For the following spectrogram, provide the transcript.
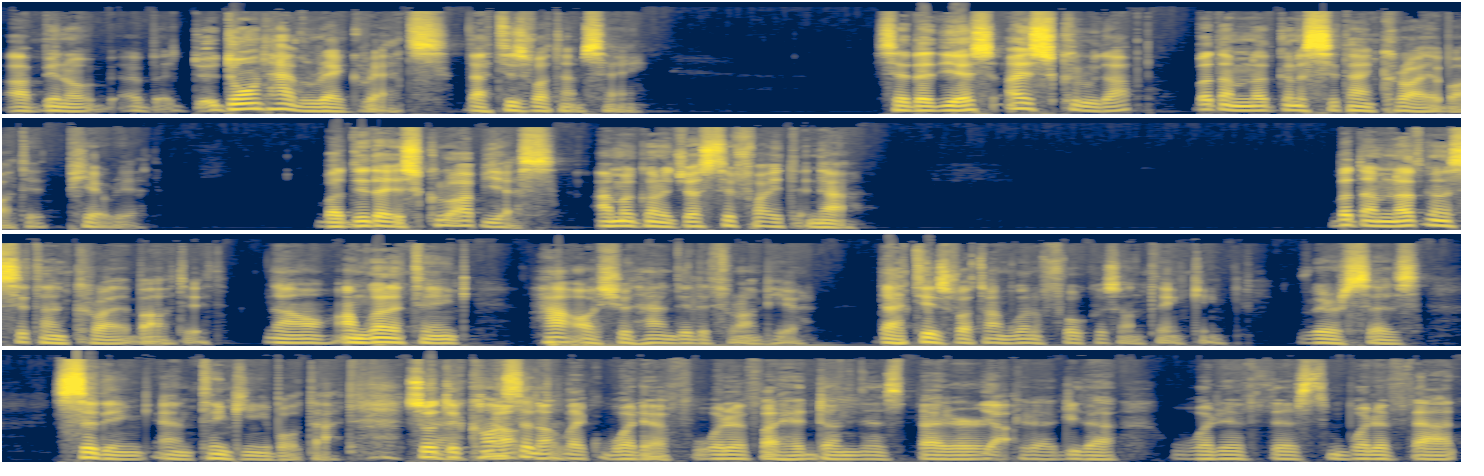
uh, you know, uh, don't have regrets. That is what I'm saying. Say that yes, I screwed up, but I'm not going to sit and cry about it. Period. But did I screw up? Yes. Am I going to justify it? No. But I'm not going to sit and cry about it. Now I'm going to think how I should handle it from here. That is what I'm going to focus on thinking versus sitting and thinking about that. So Yeah, the not- concept, not, like what if what if i had done this better Yeah. could i do that what if this what if that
